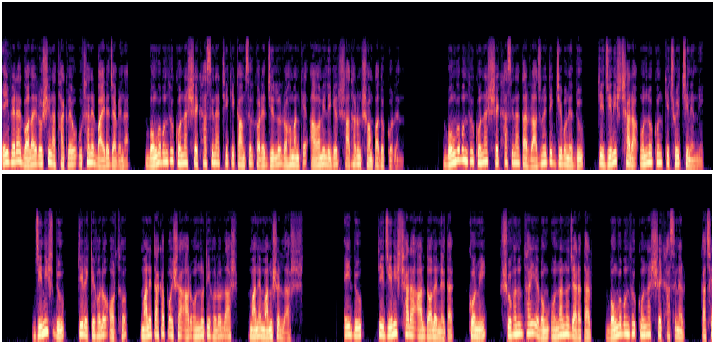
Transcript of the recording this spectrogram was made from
এই ভেড়া গলায় রশি না থাকলেও উঠানের বাইরে যাবে না। বঙ্গবন্ধু কন্যা শেখ হাসিনা ঠিকই কাউন্সিল করে জিল্লুর রহমানকে আওয়ামী লীগের সাধারণ সম্পাদক করলেন। বঙ্গবন্ধু কন্যা শেখ হাসিনা তার রাজনৈতিক জীবনে দুটি জিনিস ছাড়া অন্য কোন কিছুই চিনেননি। জিনিস দুটির একটি হল অর্থ মানে টাকা, পয়সা, আর অন্যটি হল লাশ মানে মানুষের লাশ। এই দুটি জিনিস ছাড়া আর দলের নেতা, কর্মী, শুভানুধ্যায়ী এবং অন্যান্য যারা তার বঙ্গবন্ধু কন্যা শেখ হাসিনার কাছে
